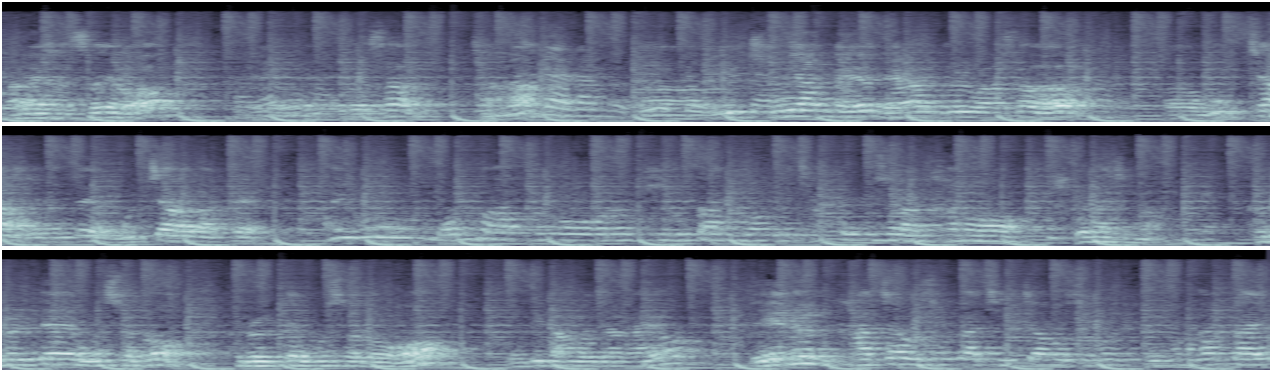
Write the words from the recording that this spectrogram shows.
잘하셨어요. 네, 그래서 자, 너무 잘하고 어, 이 중요한 거예요. 내가 늘 와서 어, 웃자 하는데 웃자 할때 아이고 몸도 아프고 그런 기분도 안 좋은데 자꾸 웃으라 카노 그러지 마. 그럴 때 웃어도 그럴 때 웃어도 여기 나오잖아요. 얘는 가짜 웃음과 진짜 웃음을 구분할까요?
